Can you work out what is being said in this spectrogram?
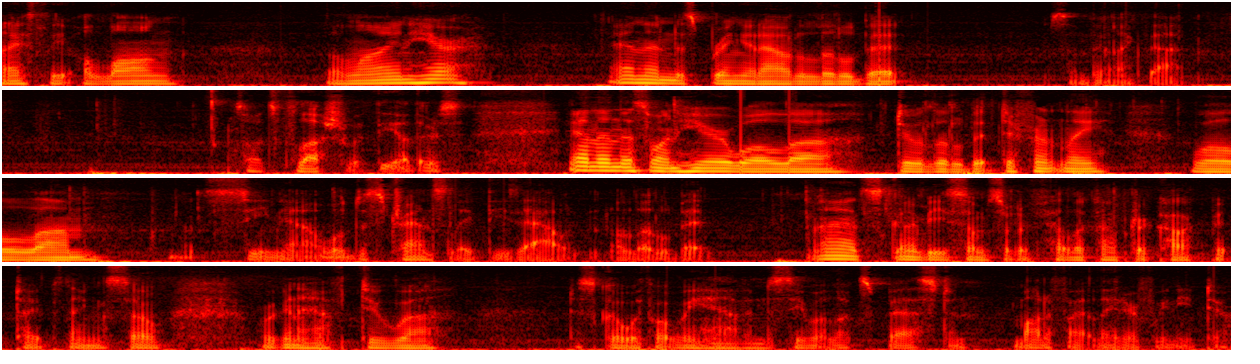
nicely along the line here, and then just bring it out a little bit, something like that. So it's flush with the others. And then this one here we'll uh, do a little bit differently. We'll, um, let's see now, we'll just translate these out a little bit. That's going to be some sort of helicopter cockpit type thing, so we're going to have to uh, just go with what we have and see what looks best and modify it later if we need to.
